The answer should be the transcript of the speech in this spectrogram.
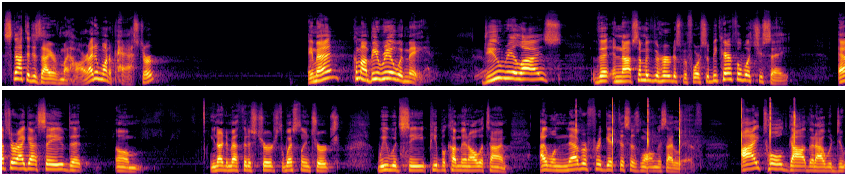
It's not the desire of my heart. I didn't want to pastor. Amen? Come on, be real with me. Do you realize that, and now some of you heard this before, so be careful what you say. After I got saved at um, United Methodist Church, the Wesleyan Church, we would see people come in all the time. I will never forget this as long as I live. I told God that I would do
